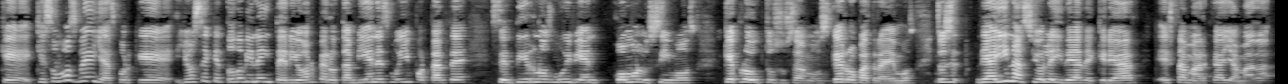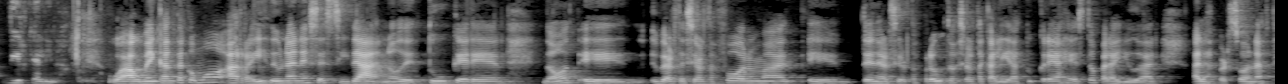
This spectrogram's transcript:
que, que, somos bellas, porque yo sé que todo viene interior, pero también es muy importante sentirnos muy bien cómo lucimos, qué productos usamos, qué ropa traemos. Entonces, de ahí nació la idea de crear esta marca llamada Virgelina. Wow, me encanta cómo a raíz de una necesidad, ¿no? De tú querer, ¿no? Eh, verte de cierta forma, eh, tener ciertos productos de cierta calidad, tú creas esto para ayudar a las personas.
